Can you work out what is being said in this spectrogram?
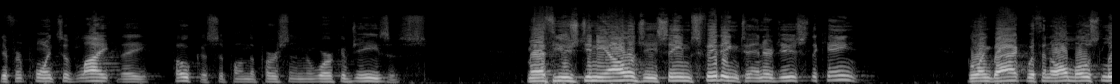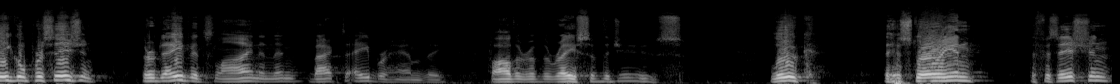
different points of light they focus upon the person and work of Jesus. Matthew's genealogy seems fitting to introduce the king, going back with an almost legal precision through David's line and then back to Abraham, the father of the race of the Jews. Luke, the historian, the physician,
